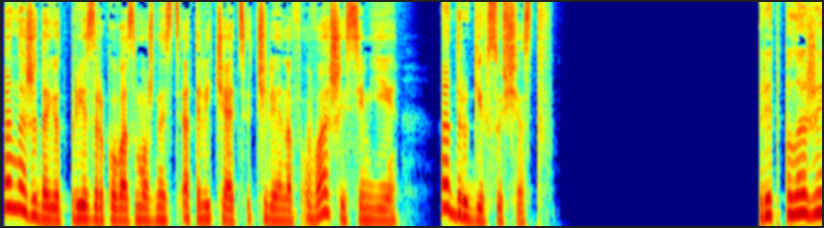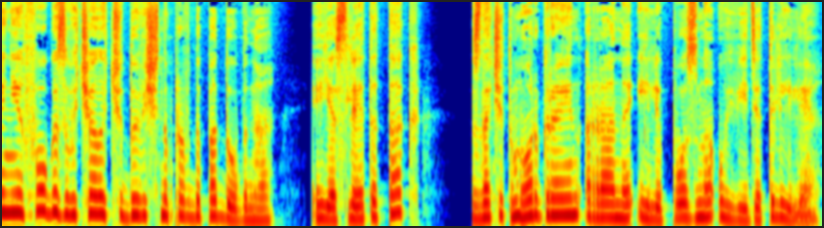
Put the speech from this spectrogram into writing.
Она же дает призраку возможность отличать членов вашей семьи от других существ. Предположение Фога звучало чудовищно правдоподобно, И если это так, значит, Моргрейн рано или поздно увидит Лили.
